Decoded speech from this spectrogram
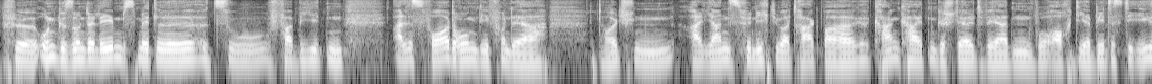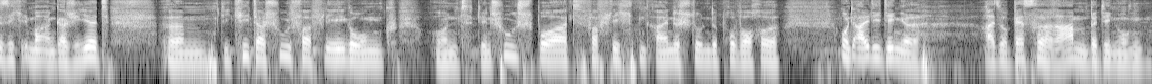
für ungesunde Lebensmittel zu verbieten. Alles Forderungen, die von der Deutschen Allianz für nicht übertragbare Krankheiten gestellt werden, wo auch Diabetes.de sich immer engagiert, ähm, die Kita-Schulverpflegung und den Schulsport verpflichtend eine Stunde pro Woche und all die Dinge. Also bessere Rahmenbedingungen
